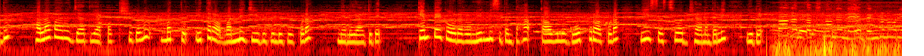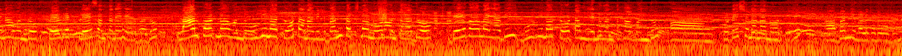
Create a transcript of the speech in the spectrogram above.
ಇದು ಹಲವಾರು ಜಾತಿಯ ಪಕ್ಷಿಗಳು ಮತ್ತು ಇತರ ವನ್ಯಜೀವಿಗಳಿಗೂ ಕೂಡ ನೆಲೆಯಾಗಿದೆ. ಕೆಂಪೇಗೌಡರು ನಿರ್ಮಿಸಿದಂತಹ ಕಾವಲು ಗೋಪುರ ಕೂಡ ಈ ಸಸ್ಯೋದ್ಯಾನದಲ್ಲಿ ಇದೆ. ಅಂದ ಬೆಂಗಳೂರಿನ ಒಂದು ಫೇವ್ರೆಟ್ ಪ್ಲೇಸ್ ಅಂತಾನೆ ಹೇಳ್ಬೋದು. ಲಾಲ್ಬಾಗ್ನ ಒಂದು ಹೂವಿನ ತೋಟ ನಾವಿಲ್ಲಿ ಬಂದ ತಕ್ಷಣ ನೋಡುವಂತಹದ್ದು ದೇವಾಲಯವಿ ಹೂವಿನ ತೋಟಂ ಎನ್ನುವಂತಹ ಒಂದು ಕೊಟೇಶನ್ ಅನ್ನ ನೋಡ್ತೀವಿ. ಬನ್ನಿ ಒಳಗಡೆ ಹೋಗೋಣ.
